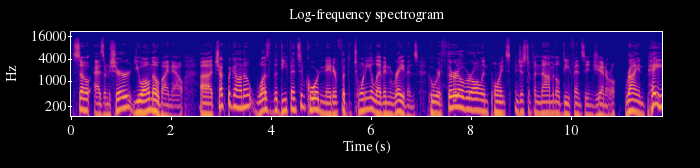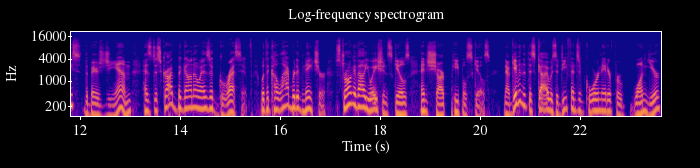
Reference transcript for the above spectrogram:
So, as I'm sure you all know by now, uh, Chuck Pagano was the defensive coordinator for the 2011 Ravens, who were third overall in points and just a phenomenal defense in general. Ryan Pace, the Bears GM, has described Pagano as aggressive, with a collaborative nature, strong evaluation skills, and sharp people skills. Now, given that this guy was a defensive coordinator for one year,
